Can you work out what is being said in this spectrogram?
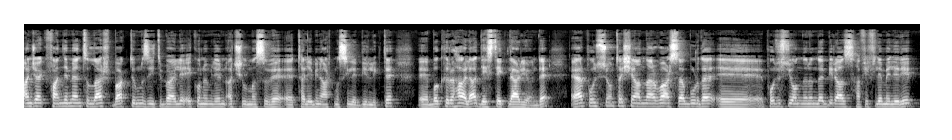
Ancak fundamental'lar baktığımız itibariyle ekonomilerin açılması ve e, talebin artmasıyla birlikte e, bakırı hala destekler yönde. Eğer pozisyon taşıyanlar varsa burada e, pozisyonlarında biraz hafiflemeleri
